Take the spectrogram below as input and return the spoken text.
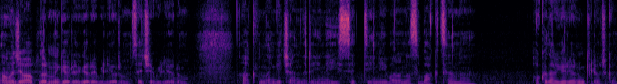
Ama cevaplarını göre görebiliyorum, seçebiliyorum. Aklından geçenleri, ne hissettiğini, bana nasıl baktığını. O kadar görüyorum ki Loçkam.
